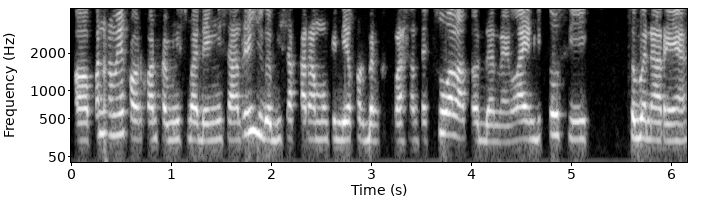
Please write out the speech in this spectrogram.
apa namanya kawan-kawan feminisme ada yang misandri juga bisa karena mungkin dia korban kekerasan seksual atau dan lain-lain gitu sih sebenarnya.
